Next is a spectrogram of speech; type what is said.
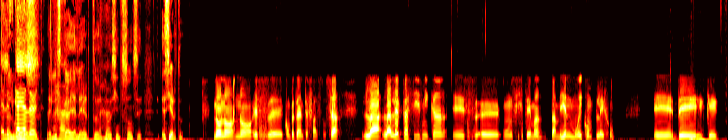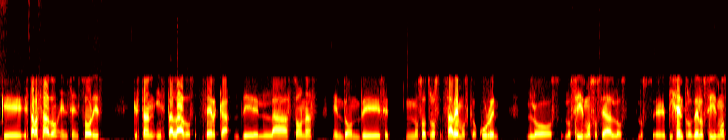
El Sky Alert. El Sky Alert, el 911. ¿Es cierto? No, no, no, es eh, completamente falso. O sea, la, la alerta sísmica es eh, un sistema también muy complejo eh, de que, que está basado en sensores que están instalados cerca de las zonas en donde se, nosotros sabemos que ocurren los, los sismos, o sea, los, los epicentros de los sismos,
